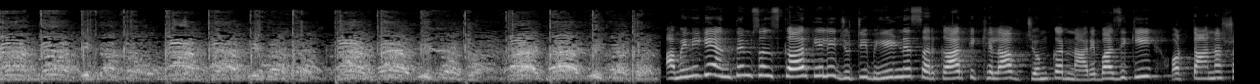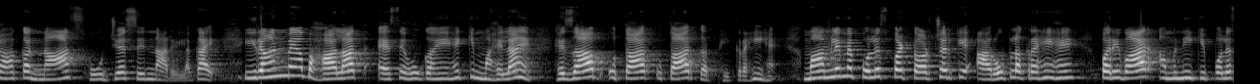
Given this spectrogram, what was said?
Marca, Picasso! Marca, Picasso! अमिनी के अंतिम संस्कार के लिए जुटी भीड़ ने सरकार के खिलाफ जमकर नारेबाजी की और तानाशाह का नाश हो जैसे नारे लगाए। ईरान में अब हालात ऐसे हो गए हैं कि महिलाएँ हिजाब उतार उतार कर फेंक रही हैं। मामले में पुलिस पर टॉर्चर के आरोप लग रहे हैं। परिवार अमनी की पुलिस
